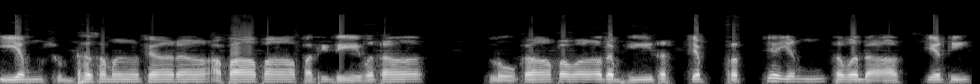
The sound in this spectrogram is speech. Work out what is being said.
इयम् शुद्धसमाचारा अपापापतिदेवता। लोकापवादभीतश्च प्रत्ययम् तव दास्यति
